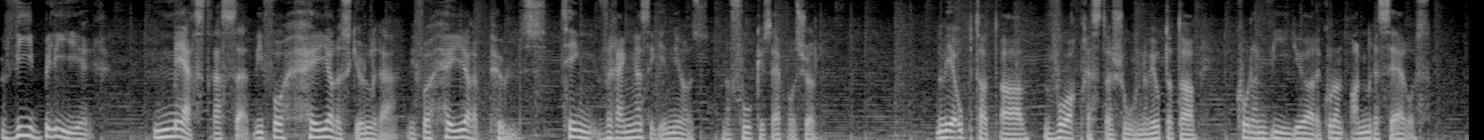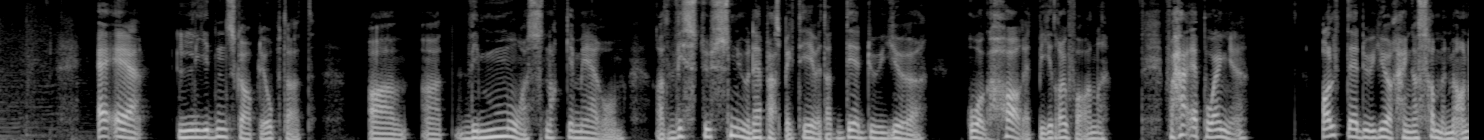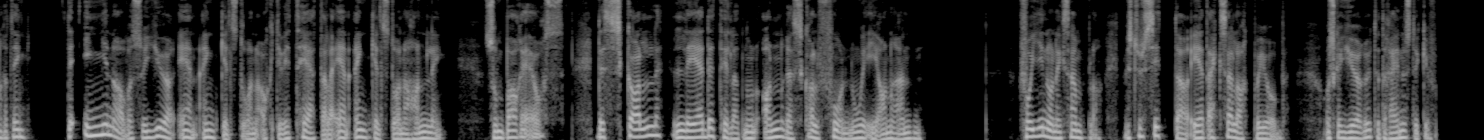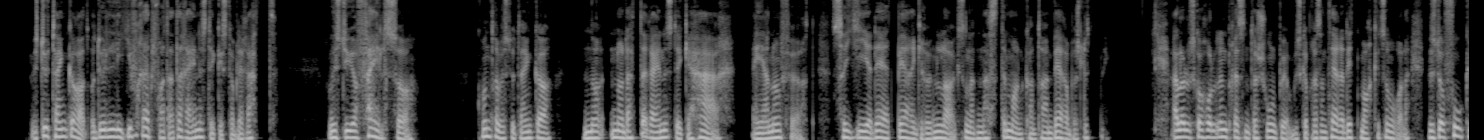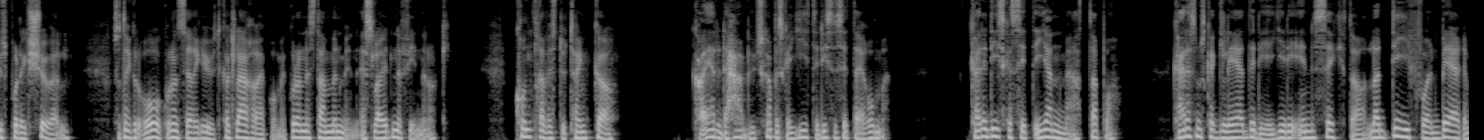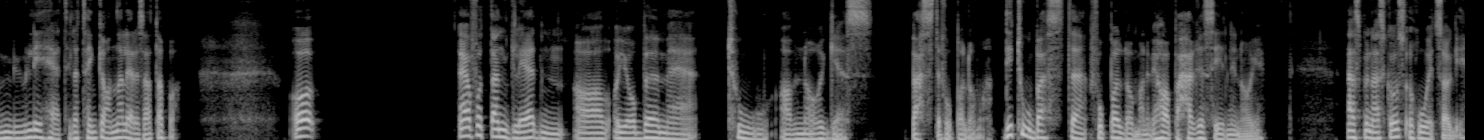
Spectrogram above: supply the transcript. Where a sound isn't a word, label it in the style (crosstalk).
vi blir mer stresset. Vi får høyere skuldre. Vi får høyere puls. Ting vrenger seg inni oss når fokus er på oss sjøl. Når vi er opptatt av vår prestasjon, når vi er opptatt av hvordan vi gjør det, hvordan andre ser oss. Jeg er lidenskapelig opptatt av at vi må snakke mer om at hvis du snur det perspektivet til at det du gjør, òg har et bidrag for andre. For her er poenget. Alt det du gjør, henger sammen med andre ting. Det er ingen av oss som gjør en enkeltstående aktivitet eller en enkeltstående handling som bare er oss. Det skal lede til at noen andre skal få noe i andre enden. For å gi noen eksempler, hvis du sitter i et Excel-ark på jobb og skal gjøre ut et regnestykke, hvis du tenker at og du er livredd for at dette regnestykket skal bli rett, og hvis du gjør feil, så… kontra hvis du tenker når, når dette regnestykket her er gjennomført, så gir det et bedre grunnlag, sånn at nestemann kan ta en bedre beslutning. Eller du skal holde en presentasjon på jobb, du skal presentere ditt markedsområde. Hvis du har fokus på deg sjøl, så tenker du å, hvordan ser jeg ut, hva klær har jeg på meg, hvordan er stemmen min, er slidene fine nok? Kontra hvis du tenker hva er det det her budskapet skal gi til de som sitter i rommet? Hva er det de skal sitte igjen med etterpå? Hva er det som skal glede de, gi de innsikter, la de få en bedre mulighet til å tenke annerledes etterpå? Og jeg har fått den gleden av å jobbe med to av Norges beste fotballdommere. De to beste fotballdommerne vi har på herresiden i Norge. Espen Eskås og Rohit Saggi.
